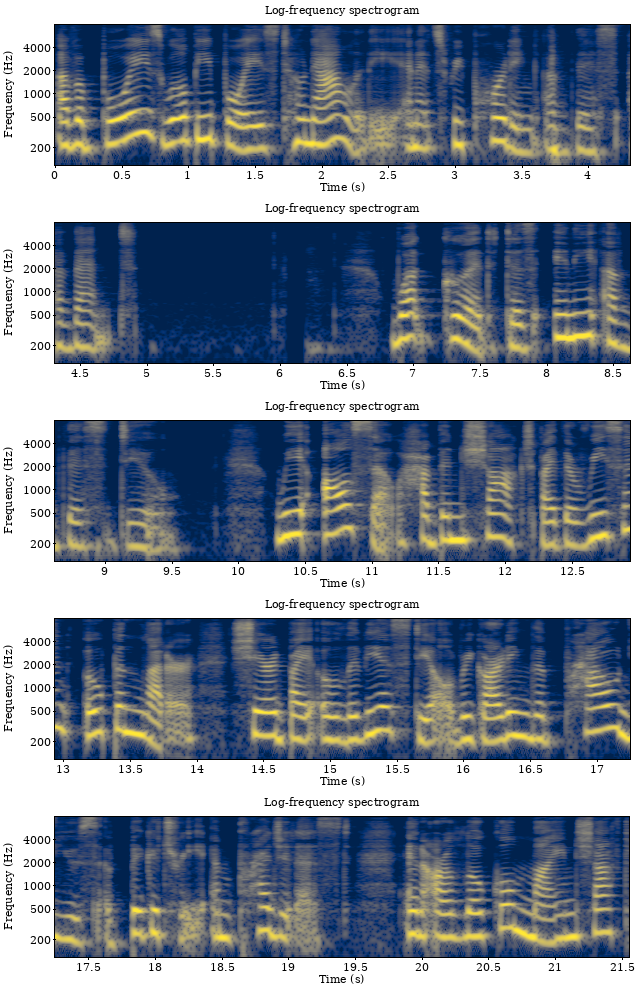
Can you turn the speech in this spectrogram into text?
of a boys will be boys tonality in its reporting of this event. What good does any of this do? We also have been shocked by the recent open letter shared by Olivia Steele regarding the proud use of bigotry and prejudice in our local mineshaft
